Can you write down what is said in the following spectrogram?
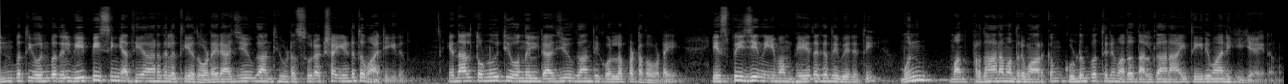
എൺപത്തി ഒൻപതിൽ വി പി സിംഗ് അധികാരത്തിലെത്തിയതോടെ രാജീവ് ഗാന്ധിയുടെ സുരക്ഷ എടുത്തു മാറ്റിയിരുന്നു എന്നാൽ തൊണ്ണൂറ്റി ഒന്നിൽ രാജീവ് ഗാന്ധി കൊല്ലപ്പെട്ടതോടെ എസ് പി ജി നിയമം ഭേദഗതി വരുത്തി മുൻ പ്രധാനമന്ത്രിമാർക്കും കുടുംബത്തിനും അത് നൽകാനായി തീരുമാനിക്കുകയായിരുന്നു.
